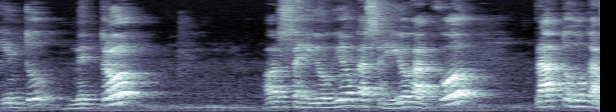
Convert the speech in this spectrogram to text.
किंतु मित्रों और सहयोगियों का सहयोग आपको प्राप्त होगा।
